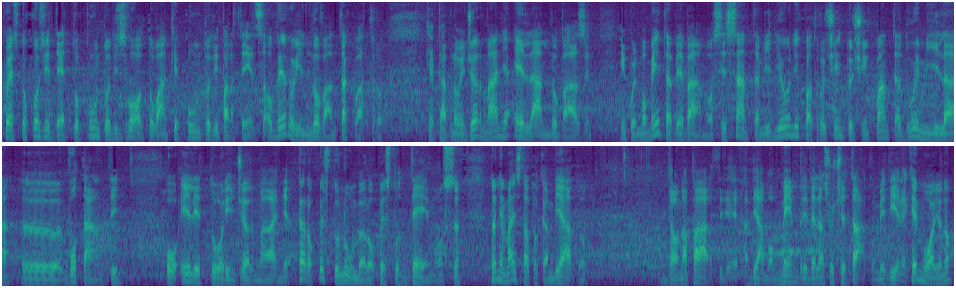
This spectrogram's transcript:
questo cosiddetto punto di svolta o anche punto di partenza, ovvero il 94 che per noi in Germania è l'anno base. In quel momento avevamo 60 milioni 452 mila eh, votanti o elettori in Germania, però questo numero, questo demos, non è mai stato cambiato. Da una parte abbiamo membri della società, come dire, che muoiono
